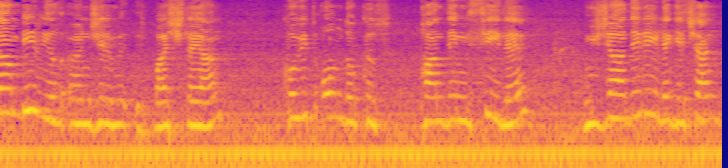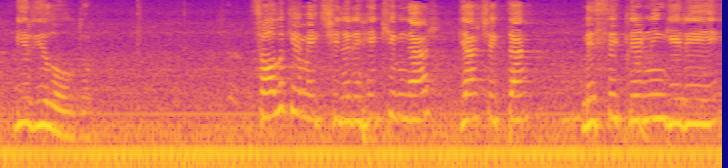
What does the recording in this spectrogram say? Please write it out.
bundan bir yıl önce başlayan Covid-19 pandemisiyle mücadeleyle geçen bir yıl oldu. Sağlık emekçileri, hekimler gerçekten mesleklerinin gereği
